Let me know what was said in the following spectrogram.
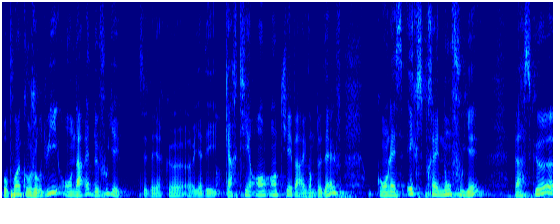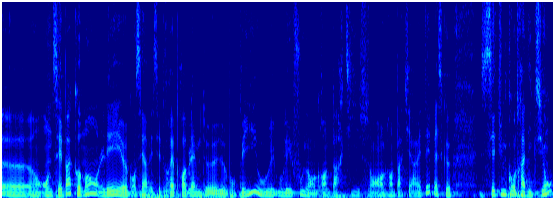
au point qu'aujourd'hui, on arrête de fouiller. C'est-à-dire qu'il y a des quartiers entiers, par exemple, de Delphes, qu'on laisse exprès non fouiller parce que on ne sait pas comment les conserver. C'est le vrai problème de, de Pompéi, où, les fouilles en sont en grande partie arrêtées, parce que c'est une contradiction,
